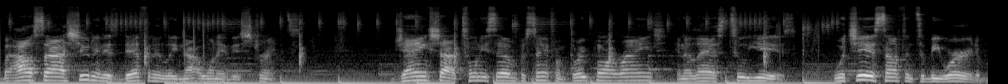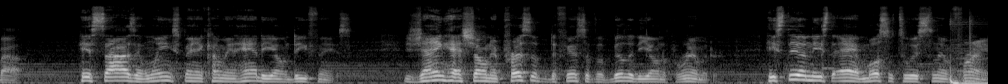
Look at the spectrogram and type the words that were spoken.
but outside shooting is definitely not one of his strengths. Dieng shot 27% from three point range in the last two years, which is something to be worried about. His size and wingspan come in handy on defense. Dieng has shown impressive defensive ability on the perimeter. He still needs to add muscle to his slim frame,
